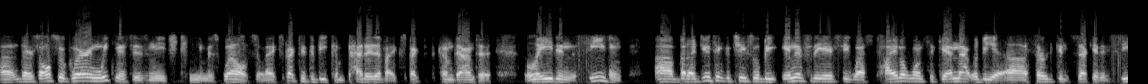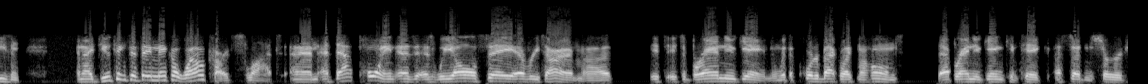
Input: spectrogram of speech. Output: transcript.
uh, there's also glaring weaknesses in each team as well. So I expect it to be competitive. I expect it to come down to late in the season. Uh, but I do think the Chiefs will be in it for the AFC West title once again. That would be a, third consecutive season. And I do think that they make a wild card slot. And at that point, as, as we all say every time, uh, it's, it's a brand new game. And with a quarterback like Mahomes, that brand new game can take a sudden surge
